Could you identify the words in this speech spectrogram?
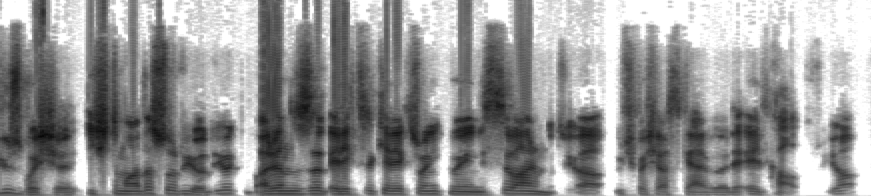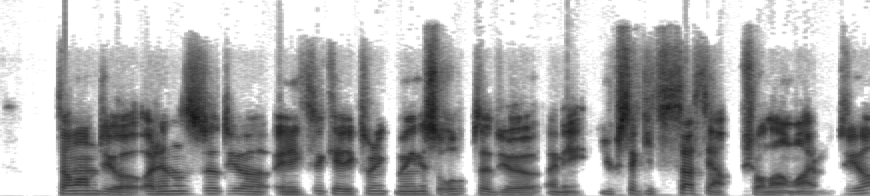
yüzbaşı içtimada soruyor. Diyor ki aranızda elektrik elektronik mühendisi var mı diyor. 3-5 asker böyle el kaldırıyor tamam diyor aranızda diyor elektrik elektronik mühendisi olup da diyor hani yüksek ihtisas yapmış olan var mı diyor.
